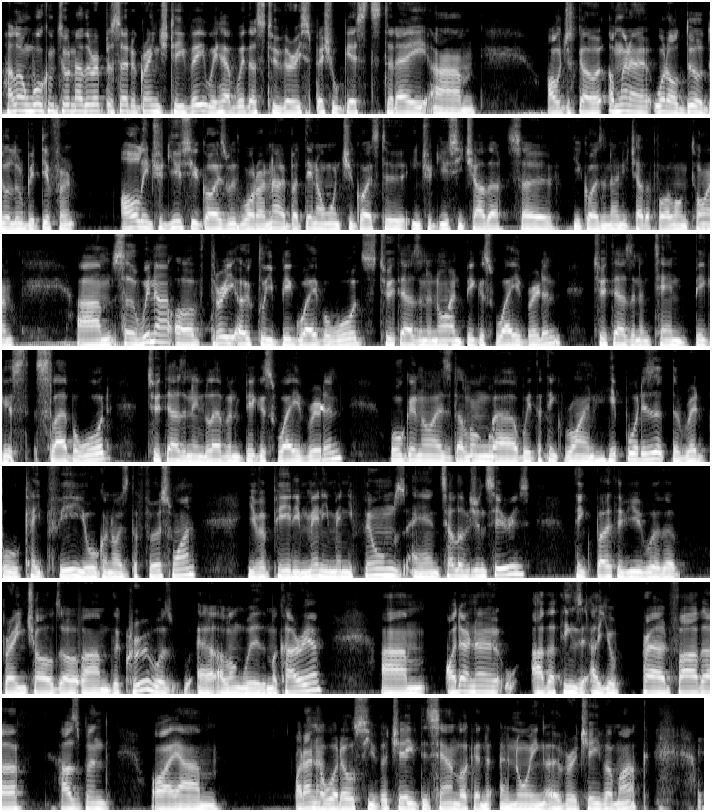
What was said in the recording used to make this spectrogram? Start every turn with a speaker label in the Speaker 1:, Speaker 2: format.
Speaker 1: Hello and welcome to another episode of Grange TV. We have with us two very special guests today. Um, I'll just go. I'm gonna. What I'll do, I'll do a little bit different. I'll introduce you guys with what I know, but then I want you guys to introduce each other. So you guys have known each other for a long time. Um, so the winner of three Oakley Big Wave Awards: 2009 Biggest Wave Ridden, 2010 Biggest Slab Award, 2011 Biggest Wave Ridden. Organised along uh, with I think Ryan Hipwood, is it the Red Bull Cape Fear? You organised the first one. You've appeared in many many films and television series. I think both of you were the brainchilds of um, the crew, was uh, along with Macario. Um, I don't know other things. Are your proud father, husband? I um, I don't know what else you've achieved. You sound like an annoying overachiever, Mark.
